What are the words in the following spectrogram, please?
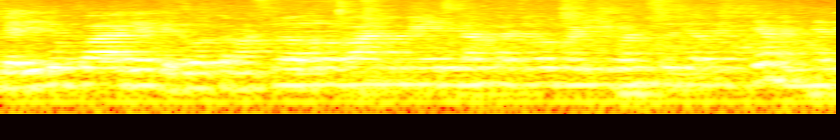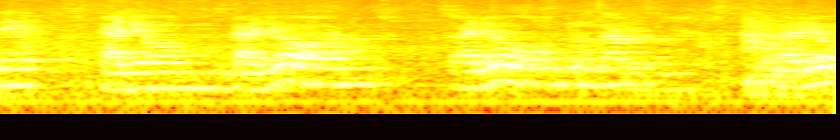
बलिरुपाय गिरोतमश्लोकभवान्मेदिलं कचोपणीवं सुजविद्यमन्यते कयों कयों करो मृदं करो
